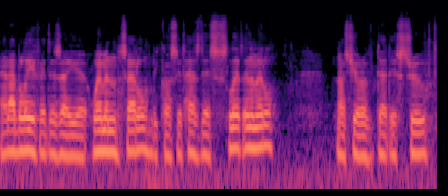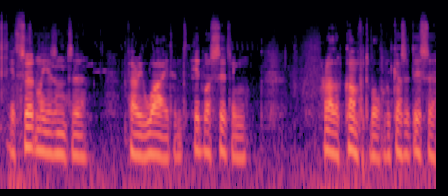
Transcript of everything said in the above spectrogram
And I believe it is a uh, women saddle because it has this slit in the middle. Not sure if that is true. It certainly isn't uh, very wide and it was sitting rather comfortable because it is uh,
